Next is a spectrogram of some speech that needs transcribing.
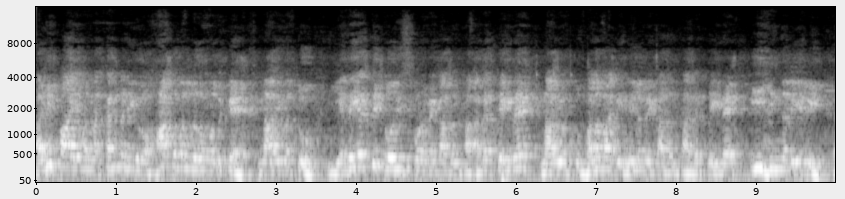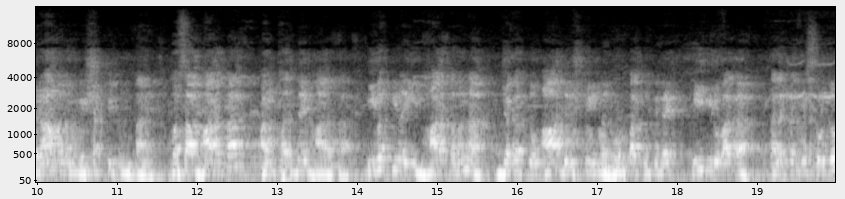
ಅಡಿಪಾಯವನ್ನ ಕನ್ನಡಿಗರು ಹಾಕಬಲ್ಲರು ಅನ್ನೋದಕ್ಕೆ ನಾವಿವತ್ತು ಎದೆ ಎತ್ತಿ ತೋರಿಸಿಕೊಡಬೇಕಾದಂತ ಅಗತ್ಯ ಇದೆ. ನಾವಿವತ್ತು ಬಲವಾಗಿ ನಿಲ್ಲಬೇಕಾದಂತ ಅಗತ್ಯ ಇದೆ. ಈ ಹಿನ್ನೆಲೆಯಲ್ಲಿ ರಾಮ ನಮಗೆ ಶಕ್ತಿ ತುಂಬುತ್ತಾನೆ. ಹೊಸ ಭಾರತ, ಅಂಥದ್ದೇ ಭಾರತ. ಇವತ್ತಿನ ಈ ಭಾರತವನ್ನ ಜಗತ್ತು ಆ ದೃಷ್ಟಿಯಿಂದ ನೋಡ್ತಾ ಕೂತಿದೆ. ಹೀಗಿರುವಾಗ ತಲೆ ತಗ್ಗಿಸ್ಕೊಂಡು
